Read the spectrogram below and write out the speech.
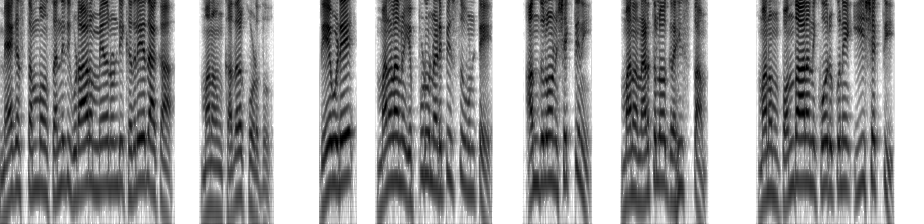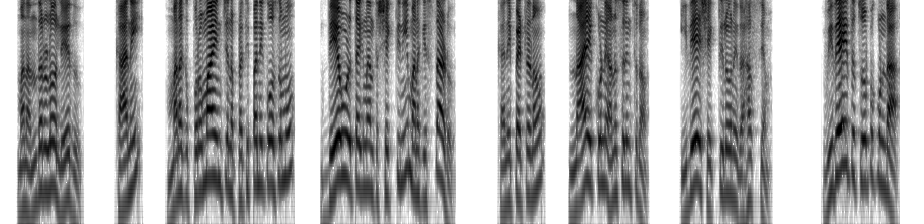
మేఘస్తంభం సన్నిధి గుడారం మీద నుండి కదిలేదాకా మనం కదలకూడదు. దేవుడే మనలను ఎప్పుడూ నడిపిస్తూ ఉంటే అందులోని శక్తిని మన నడతలో గ్రహిస్తాం. మనం పొందాలని కోరుకునే ఈ శక్తి మనందరిలో లేదు. కాని మనకు పురమాయించిన ప్రతి పని కోసమూ దేవుడు తగినంత శక్తిని మనకిస్తాడు. కనిపెట్టడం నాయకుణ్ణి అనుసరించడం ఇదే శక్తిలోని రహస్యం. విధేయత చూపకుండా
